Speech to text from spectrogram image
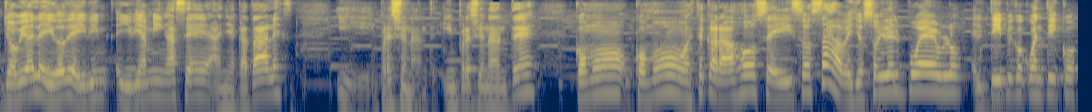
Yo había leído de Idi, Idi Amin hace añacatales y impresionante, impresionante cómo, cómo este carajo se hizo, ¿sabes? Yo soy del pueblo, el típico cuentico,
